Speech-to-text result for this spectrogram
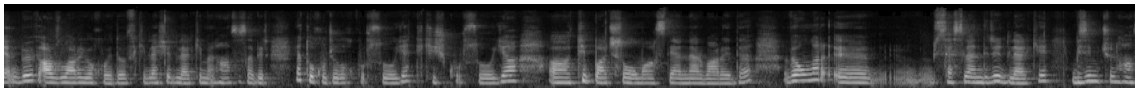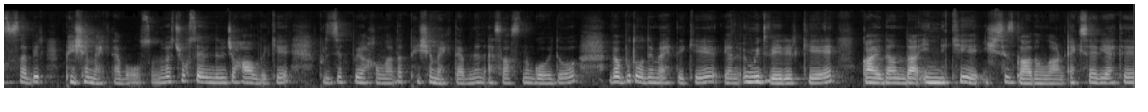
yəni böyük arzuları yox idi. Fikirləşirdilər ki, mən hansısa bir ya toxuculuq kursu, ya tikiş kursu, ya ə, tibb bacısı olmaq istəyənlər var idi və onlar e, səsləndirirdilər ki, bizim üçün hansısa bir peşə məktəbi olsun. Və çox sevindirici haldır ki, prezident bu yaxınlarda peşə məktəbinin əsasını qoydu və bu da o deməkdir ki, yəni ümid verir ki, qaydanda indiki işsiz qadınların əksəriyyəti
